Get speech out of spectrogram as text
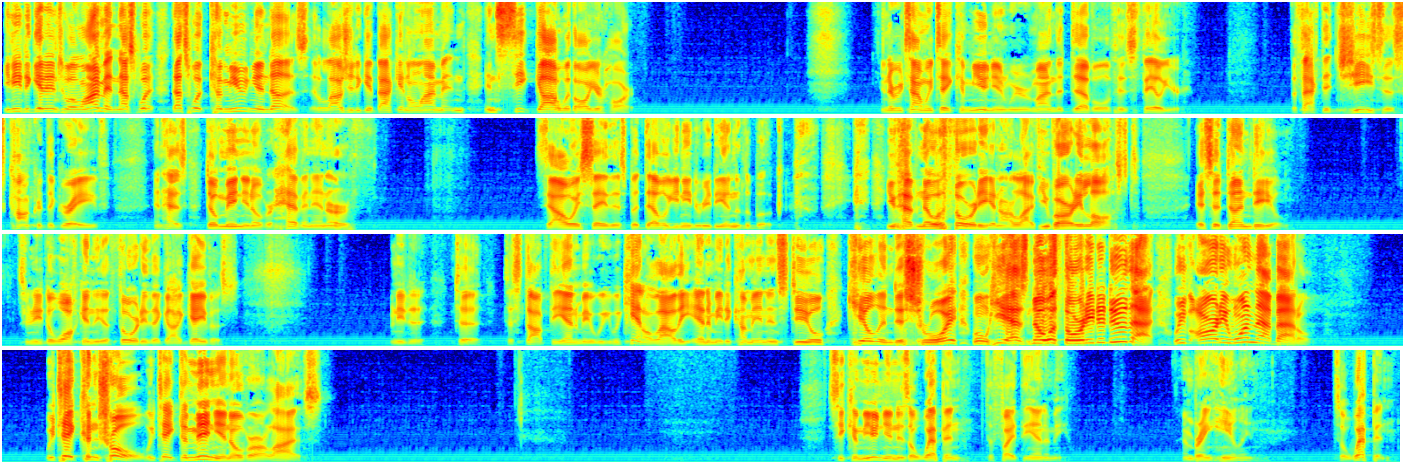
You need to get into alignment, and that's what that's what communion does. It allows you to get back in alignment and, and seek God with all your heart. And every time we take communion, we remind the devil of his failure. The fact that Jesus conquered the grave and has dominion over heaven and earth. See, I always say this, but devil, you need to read the end of the book. you have no authority in our life. You've already lost. It's a done deal. So we need to walk in the authority that God gave us. We need to, to, to stop the enemy. We, we can't allow the enemy to come in and steal, kill, and destroy when he has no authority to do that. We've already won that battle. We take control, we take dominion over our lives. See, communion is a weapon to fight the enemy and bring healing. It's a weapon,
